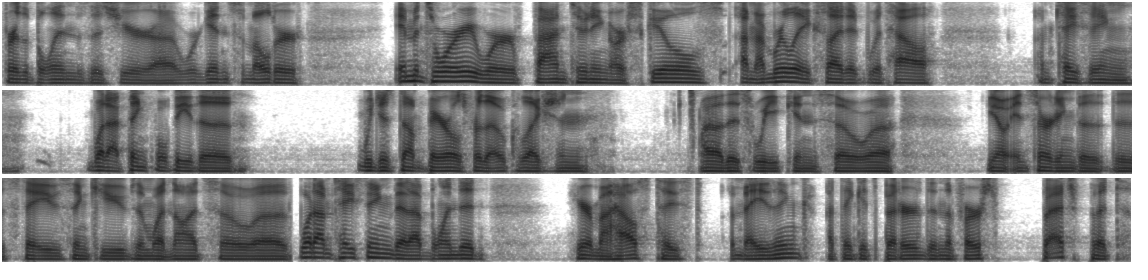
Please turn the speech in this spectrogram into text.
for the blends this year. Uh, we're getting some older inventory. We're fine tuning our skills. I'm, I'm really excited with how I'm tasting what I think will be the. We just dumped barrels for the oak collection uh, this week, and so uh, you know, inserting the the staves and cubes and whatnot. So uh, what I'm tasting that I blended here at my house tastes amazing. I think it's better than the first batch, but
